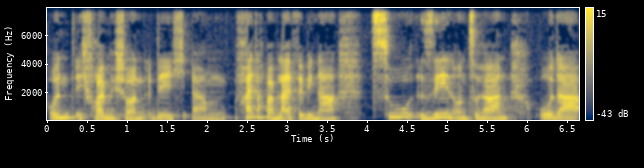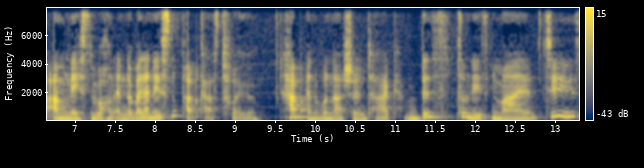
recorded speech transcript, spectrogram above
Und ich freue mich schon, dich ähm, Freitag beim Live-Webinar zu sehen und zu hören oder am nächsten Wochenende bei der nächsten Podcast-Folge. Hab einen wunderschönen Tag. Bis zum nächsten Mal. Tschüss.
